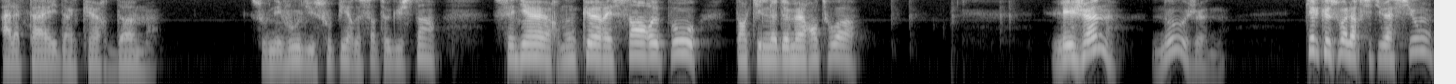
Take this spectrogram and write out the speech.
à la taille d'un cœur d'homme. Souvenez-vous du soupir de saint Augustin. Seigneur, mon cœur est sans repos tant qu'il ne demeure en toi. Les jeunes, nos jeunes, quelle que soit leur situation,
